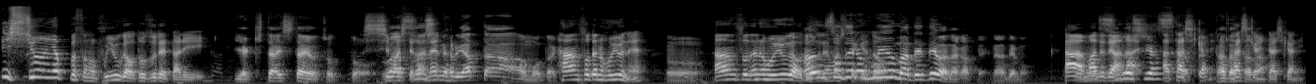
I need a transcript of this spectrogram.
一瞬やっぱその冬が訪れたりいや、期待したよ、ちょっと。しましたからねやったー思ったけ半袖の冬ねど。うん。半袖の冬が訪れ半ましたけど袖の冬までではなかったよな、でも。ああまでではない過ごしやすかったあ確かに確かに確かに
